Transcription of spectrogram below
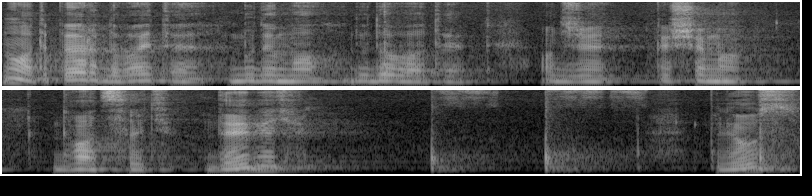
Ну, а тепер давайте будемо додавати. Отже, пишемо 29 плюс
